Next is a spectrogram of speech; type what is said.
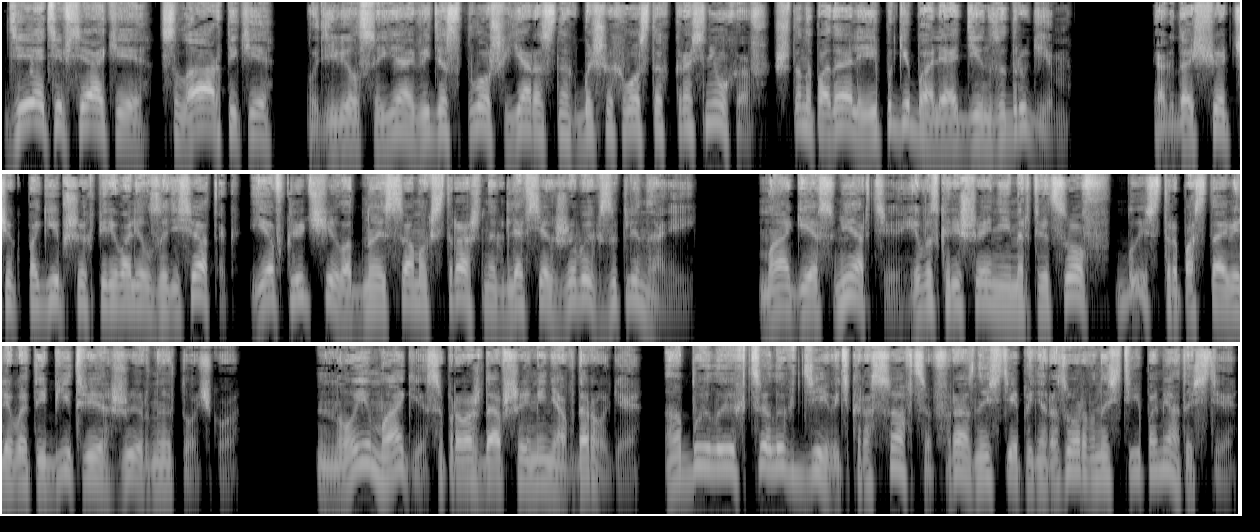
Дети всякие, сларпики!» — удивился я, видя сплошь яростных большехвостых краснюхов, что нападали и погибали один за другим. Когда счетчик погибших перевалил за десяток, я включил одно из самых страшных для всех живых заклинаний. Магия смерти и воскрешение мертвецов быстро поставили в этой битве жирную точку но и маги, сопровождавшие меня в дороге. А было их целых девять красавцев разной степени разорванности и помятости,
